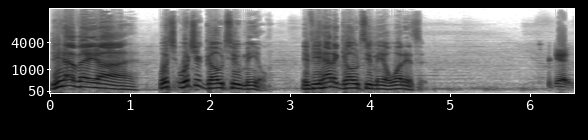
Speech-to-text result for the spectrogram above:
Do you have a uh, what's what's your go-to meal? If you had a go-to meal, what is it? Spaghetti.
